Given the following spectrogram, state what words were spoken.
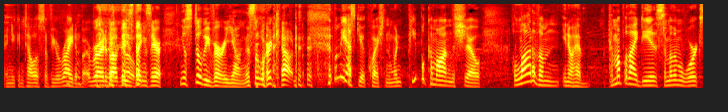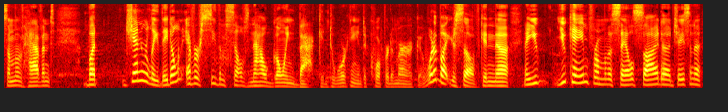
and you can tell us if you're right about, right about these things here. You'll still be very young. This will work out. Let me ask you a question. When people come on the show, a lot of them, you know, have come up with ideas. Some of them work, some of them haven't. But generally, they don't ever see themselves now going back into working into corporate America. What about yourself? Can uh, now you you came from the sales side, uh, Jason? Uh, do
